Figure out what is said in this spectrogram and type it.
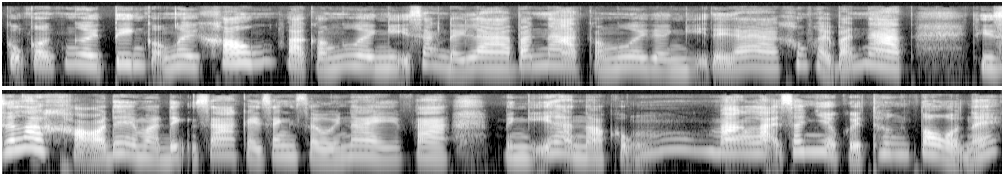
cũng có người tin, có người không. Và có người nghĩ rằng đấy là bắt nạt, có người nghĩ đấy là không phải bắt nạt. Thì rất là khó để mà định ra cái ranh giới này. Và mình nghĩ là nó cũng mang lại rất nhiều cái thương tổn ấy.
